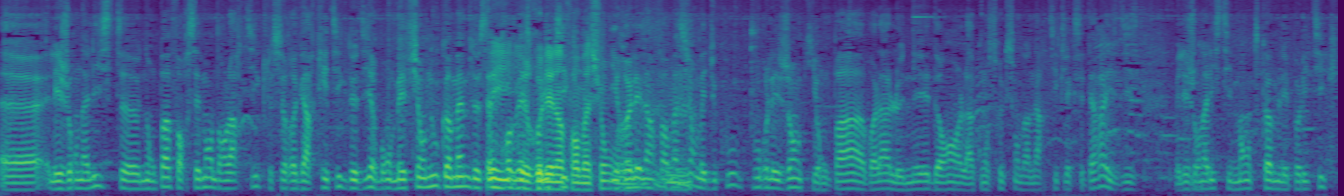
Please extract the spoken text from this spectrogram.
euh, les journalistes euh, n'ont pas forcément dans l'article ce regard critique de dire bon méfions-nous quand même de cette Oui, ils promesse relaient politique. l'information, Ils euh, relaient l'information, mais du coup, pour les gens qui n'ont pas voilà, le nez dans la construction d'un article, etc., ils se disent, mais les journalistes, ils mentent comme les politiques,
